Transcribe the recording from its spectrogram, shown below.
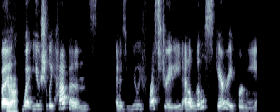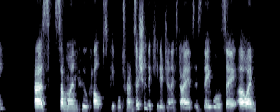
But yeah. what usually happens and is really frustrating and a little scary for me as someone who helps people transition to ketogenic diets is they will say, oh, I'm,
